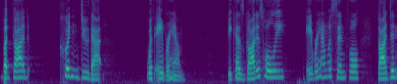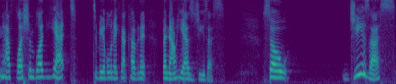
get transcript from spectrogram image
But God couldn't do that with Abraham because God is holy, Abraham was sinful, God didn't have flesh and blood yet to be able to make that covenant, but now he has Jesus. So, Jesus,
